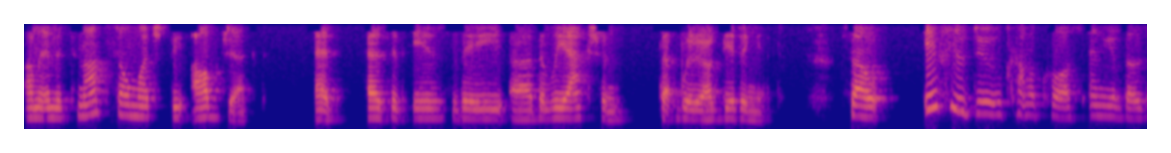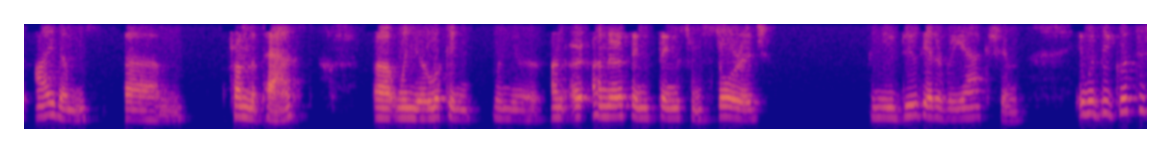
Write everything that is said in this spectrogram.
Um, and it's not so much the object at, as it is the, uh, the reaction that we are giving it. So if you do come across any of those items um, from the past, uh, when you're looking, when you're unearthing things from storage, and you do get a reaction, it would be good to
